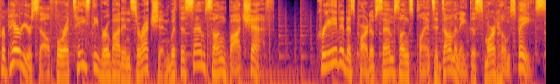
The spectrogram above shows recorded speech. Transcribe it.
Prepare yourself for a tasty robot insurrection with the Samsung Bot Chef. Created as part of Samsung's plan to dominate the smart home space,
